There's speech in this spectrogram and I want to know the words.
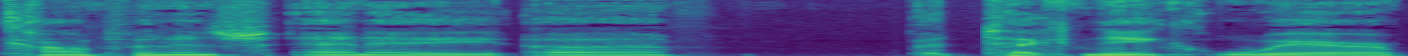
confidence and a uh, a technique where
